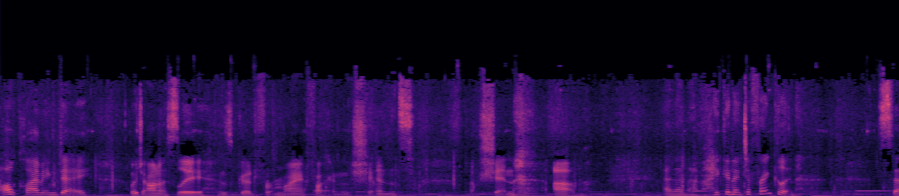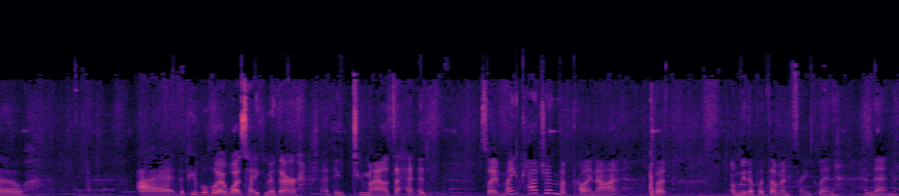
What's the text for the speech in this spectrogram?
all climbing day, which honestly is good for my fucking shins shin. Um, and then I'm hiking into Franklin. So I, the people who I was hiking with are, I think, two miles ahead. So I might catch them, but probably not. But I'll meet up with them in Franklin. And then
